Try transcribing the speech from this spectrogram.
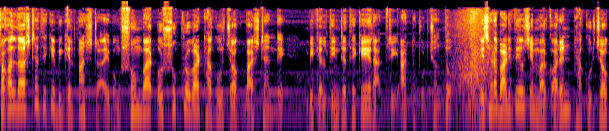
সকাল দশটা থেকে বিকেল পাঁচটা এবং সোমবার ও শুক্রবার ঠাকুর চক বাস স্ট্যান্ডে বিকেল তিনটে থেকে রাত্রি আটটা পর্যন্ত। এছাড়া বাড়িতেও চেম্বার করেন ঠাকুরচক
